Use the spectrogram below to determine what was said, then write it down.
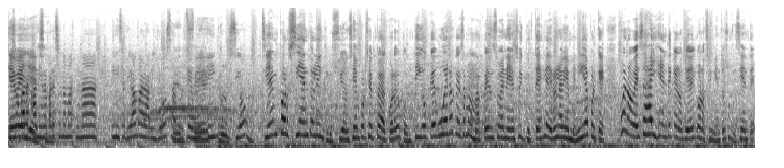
a mí me parece una, iniciativa maravillosa porque es inclusión. 100% la inclusión, 100% de acuerdo contigo. Qué bueno que esa mamá pensó en eso y que ustedes le dieron la bienvenida porque, bueno, a veces hay gente que no tiene el conocimiento suficiente.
